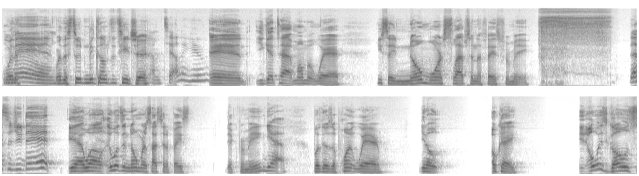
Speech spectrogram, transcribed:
where Man. the, where the student becomes the teacher, I'm telling you, and you get to that moment where you say, "No more slaps in the face for me." that's what you did. Yeah, well, it wasn't no more slaps to the face, Dick, for me. Yeah. But there's a point where, you know, okay, it always goes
